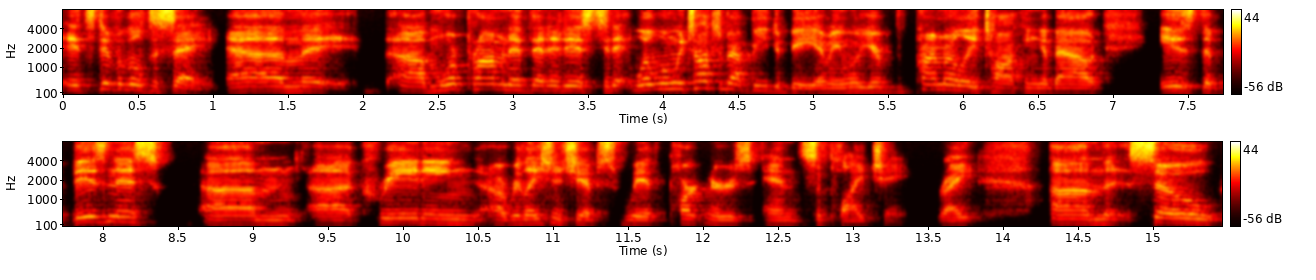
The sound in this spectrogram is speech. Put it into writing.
it's difficult to say. Um, uh, more prominent than it is today. Well, when we talked about B2B, I mean, what you're primarily talking about is the business um, uh, creating uh, relationships with partners and supply chain, right? Um, so,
